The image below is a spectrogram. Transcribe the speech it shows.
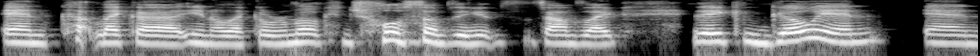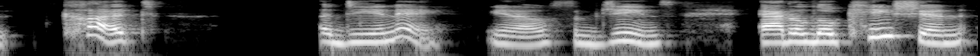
and cut like a, you know, like a remote control something. It sounds like they can go in and cut a DNA, you know, some genes, at a location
